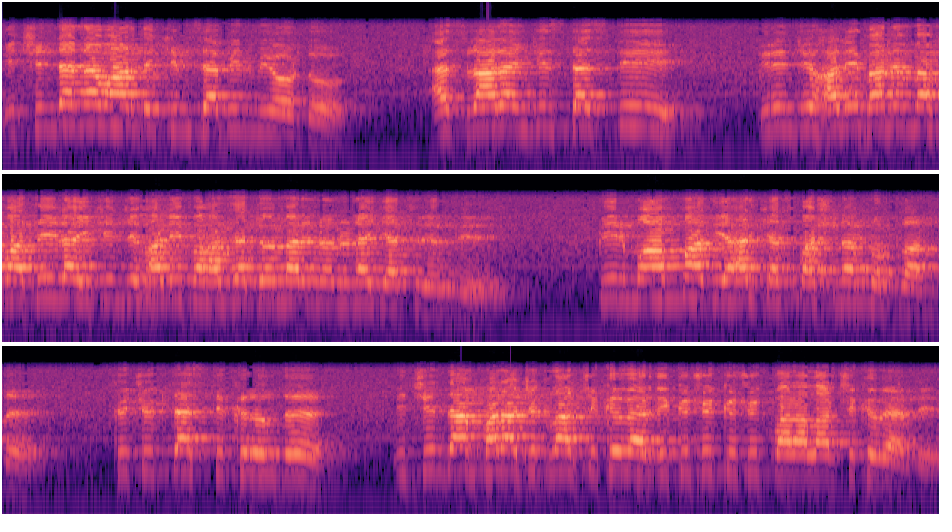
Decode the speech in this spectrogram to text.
İçinde ne vardı kimse bilmiyordu. Esrarengiz testi, birinci halifenin vefatıyla ikinci halife Hazreti Ömer'in önüne getirildi. Bir muamma diye herkes başına toplandı. Küçük testi kırıldı. İçinden paracıklar çıkıverdi, küçük küçük paralar çıkıverdi.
